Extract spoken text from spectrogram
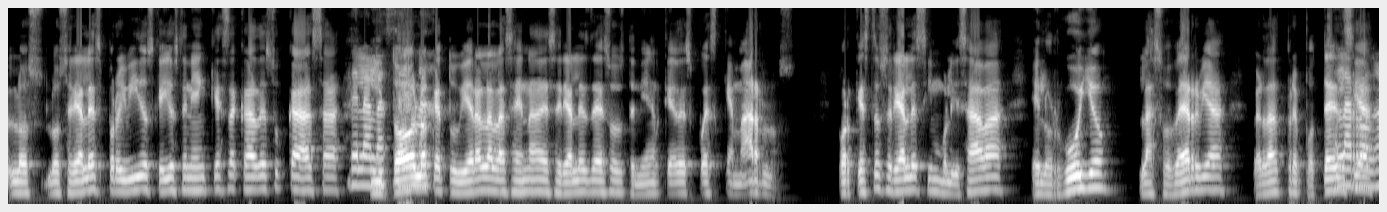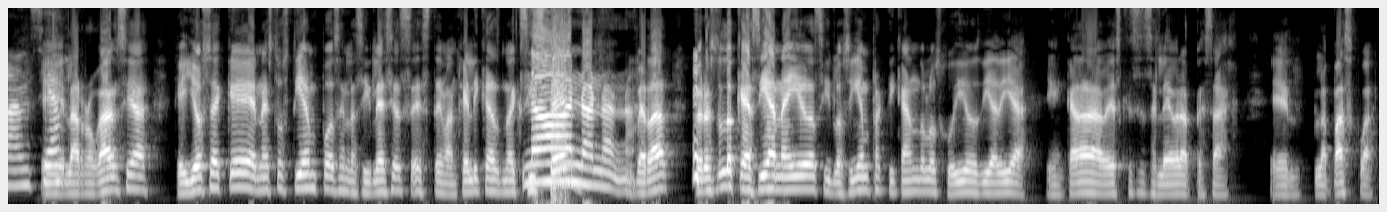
los, los, cereales prohibidos que ellos tenían que sacar de su casa y todo lo que tuviera la alacena de cereales de esos tenían que después quemarlos. Porque estos cereales simbolizaban el orgullo, la soberbia, ¿verdad? Prepotencia, la arrogancia. Eh, la arrogancia, que yo sé que en estos tiempos en las iglesias este, evangélicas no existe. No, no, no, no. ¿Verdad? Pero esto es lo que hacían ellos y lo siguen practicando los judíos día a día en cada vez que se celebra Pesaj el, la, Pascua.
